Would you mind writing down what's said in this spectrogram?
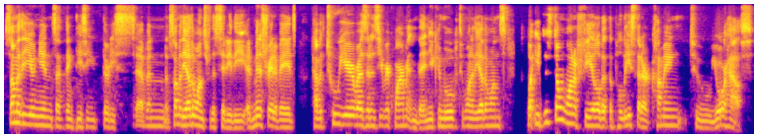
Some of the unions, I think DC 37, some of the other ones for the city, the administrative aides have a two year residency requirement and then you can move to one of the other ones. But you just don't want to feel that the police that are coming to your house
